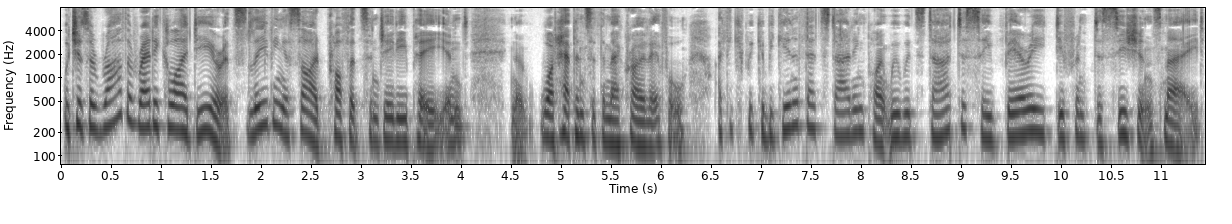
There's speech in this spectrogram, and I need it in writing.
which is a rather radical idea, it's leaving aside profits and GDP and you know, what happens at the macro level. I think if we could begin at that starting point, we would start to see very very different decisions made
